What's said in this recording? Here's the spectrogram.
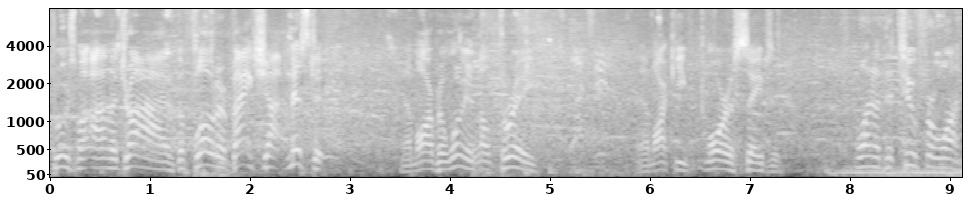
Kuzma on the drive. The floater, bank shot, missed it. And Marvin Williams held three. And Markieff Morris saves it. One of the two for one.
